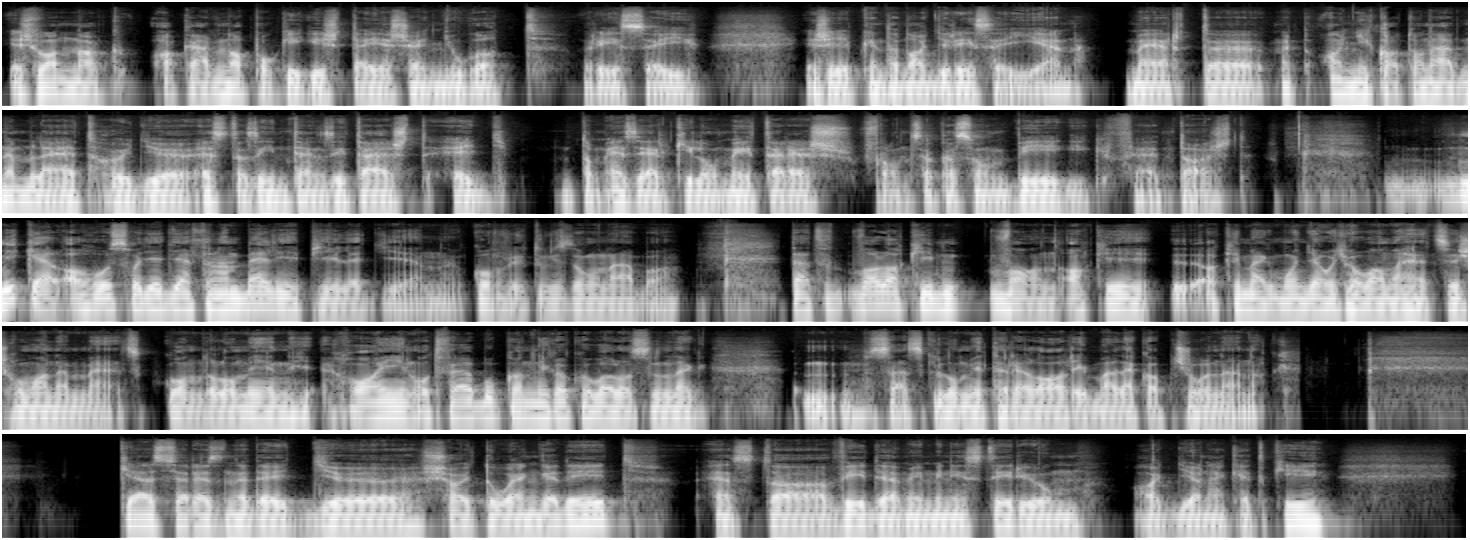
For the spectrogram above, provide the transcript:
és vannak akár napokig is teljesen nyugodt részei, és egyébként a nagy része ilyen, mert, mert annyi katonád nem lehet, hogy ezt az intenzitást egy tudom, ezer kilométeres frontszakaszon végig fenntartsd. Mi kell ahhoz, hogy egyáltalán belépjél egy ilyen konfliktus zónába? Tehát valaki van, aki, aki megmondja, hogy hova mehetsz és hova nem mehetsz. Gondolom én, ha én ott felbukkannék, akkor valószínűleg 100 mm, kilométerrel arrébb már lekapcsolnának. Kell szerezned egy sajtóengedélyt, ezt a Védelmi Minisztérium adja neked ki,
